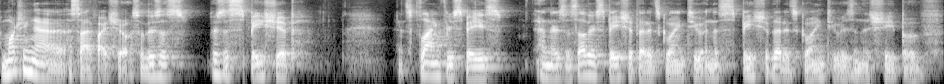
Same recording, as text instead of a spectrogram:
I'm watching a, a sci-fi show. So there's this there's a spaceship, it's flying through space, and there's this other spaceship that it's going to, and the spaceship that it's going to is in the shape of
